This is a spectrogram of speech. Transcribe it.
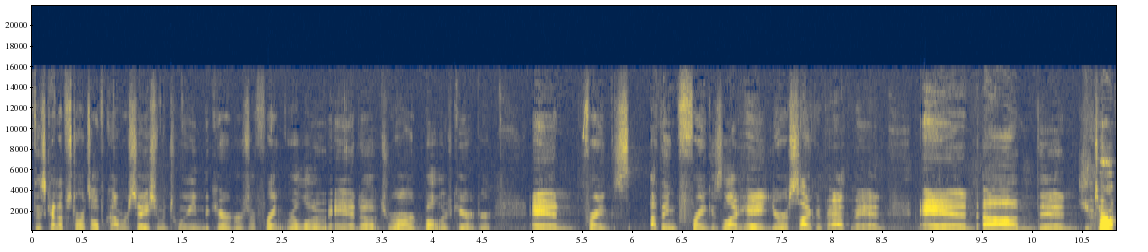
this kind of starts off a conversation between the characters of Frank Grillo and uh, Gerard Butler's character. And Frank's, I think Frank is like, "Hey, you're a psychopath, man." And um, then Gerard,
